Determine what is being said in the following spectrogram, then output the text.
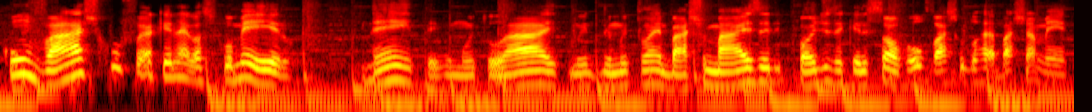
Com o Vasco foi aquele negócio ficou meieiro. Nem teve muito lá, muito, muito lá embaixo, mas ele pode dizer que ele salvou o Vasco do rebaixamento.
